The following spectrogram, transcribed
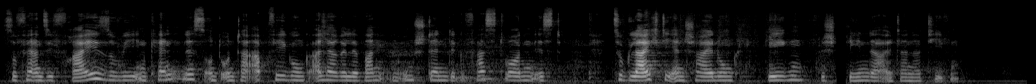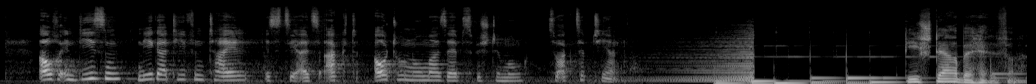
sofern sie frei sowie in Kenntnis und unter Abwägung aller relevanten Umstände gefasst worden ist, zugleich die Entscheidung gegen bestehende Alternativen. Auch in diesem negativen Teil ist sie als Akt autonomer Selbstbestimmung zu akzeptieren. Die Sterbehelfer.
